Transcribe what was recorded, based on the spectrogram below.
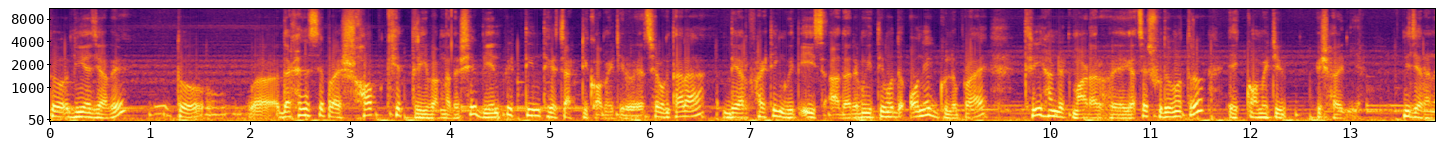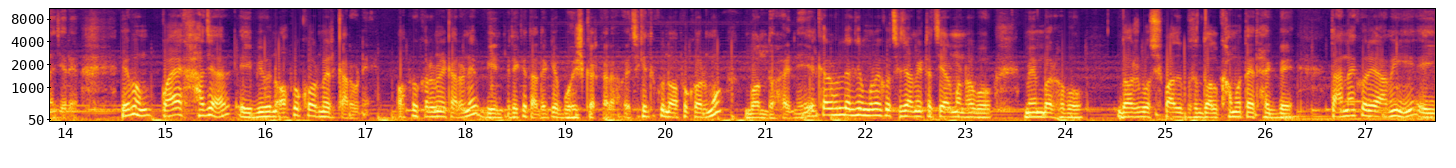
তো নিয়ে যাবে তো দেখা যাচ্ছে প্রায় সব ক্ষেত্রেই বাংলাদেশে বিএনপির তিন থেকে চারটি কমিটি রয়েছে এবং তারা দে আর ফাইটিং উইথ ইস আদার এবং ইতিমধ্যে অনেকগুলো প্রায় থ্রি হান্ড্রেড মার্ডার হয়ে গেছে শুধুমাত্র এই কমিটির বিষয় নিয়ে, নিজেরা নিজেরা। এবং কয়েক হাজার এই বিভিন্ন অপকর্মের কারণে অপকর্মের কারণে বিএনপি থেকে তাদেরকে বহিষ্কার করা হয়েছে, কিন্তু কোনো অপকর্ম বন্ধ হয়নি। এর কারণ হলো একজন মনে করছে যে আমি একটা চেয়ারম্যান হব, মেম্বার হব, দশ বছর, পাঁচ বছর দল ক্ষমতায় থাকবে। তা না করে আমি এই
